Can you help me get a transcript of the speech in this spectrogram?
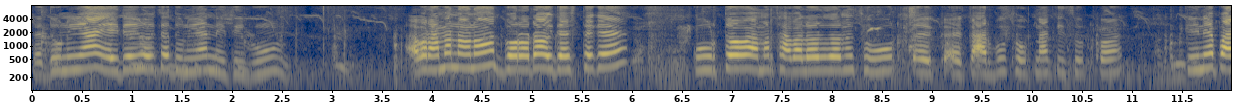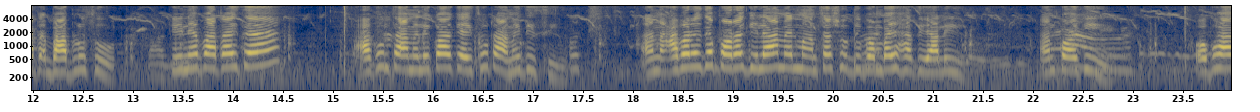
তা দুনিয়া এইটাই হয়েছে দুনিয়ার নীতি গুণ আবার আমার ননদ বড়টা ওই দেশ থেকে কুর্তো, আমার ছাবালোর জন্য ছুট কারবু ছুট না কি ছুট কয়? কিনে পাঠা, বাবলু ছুট কিনে পাঠাইছে, এখন চামেলি কয়, কে ছুট আমি দিছি। আবার ওই যে পরে গেলাম এর মানসা সুদি বোম্বাই হাজিয়ালি আমি কয় কি, ও ভাই,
